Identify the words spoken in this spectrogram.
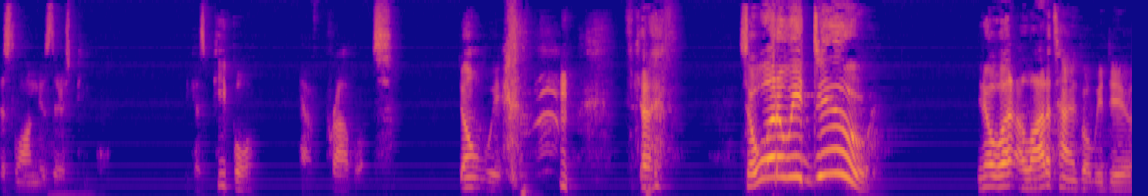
as long as there's people. People have problems, don't we? okay? So, what do we do? You know what? A lot of times, what we do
